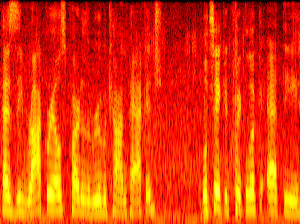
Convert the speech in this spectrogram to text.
has the rock rails part of the Rubicon package. We'll take a quick look at the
